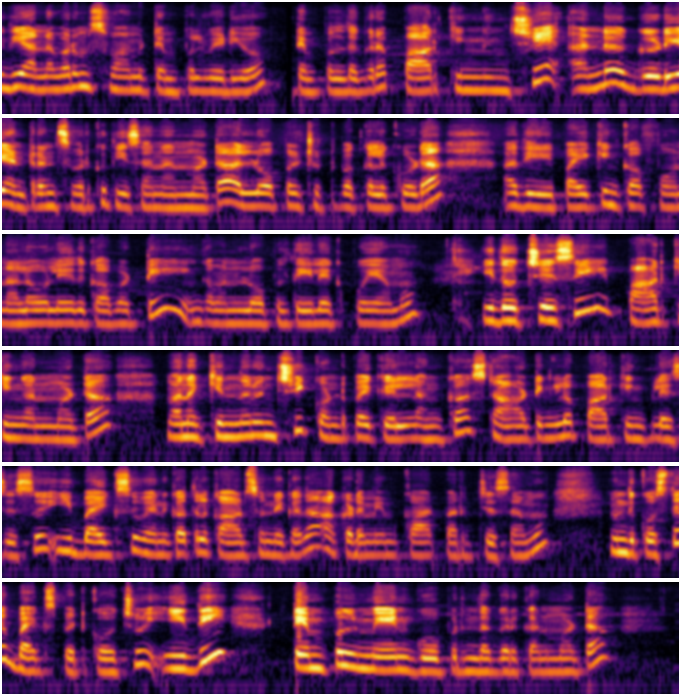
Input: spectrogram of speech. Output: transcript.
ఇది అన్నవరం స్వామి temple video. Temple దగ్గర పార్కింగ్ నుంచి అండ్ గుడి ఎంట్రన్స్ వరకు తీసాను అనమాట లోపల చుట్టుపక్కల కూడా అది పైకి ఇంకా ఫోన్ అలవ లేదు కాబట్టి ఇంకా మనం లోపల తీయలేకపోయాము ఇది వచ్చేసి పార్కింగ్ అన్నమాట. మన కింద నుంచి కొండపైకి వెళ్ళాక స్టార్టింగ్లో పార్కింగ్ ప్లేసెస్ ఈ బైక్స్ వెనకాతల కార్స్ ఉన్నాయి కదా అక్కడ మేము కార్ పార్క్ చేసాము ముందుకు వస్తే బైక్స్ పెట్టుకోవచ్చు. ఇది టెంపుల్ మెయిన్ గోపురం దగ్గరకు అనమాట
